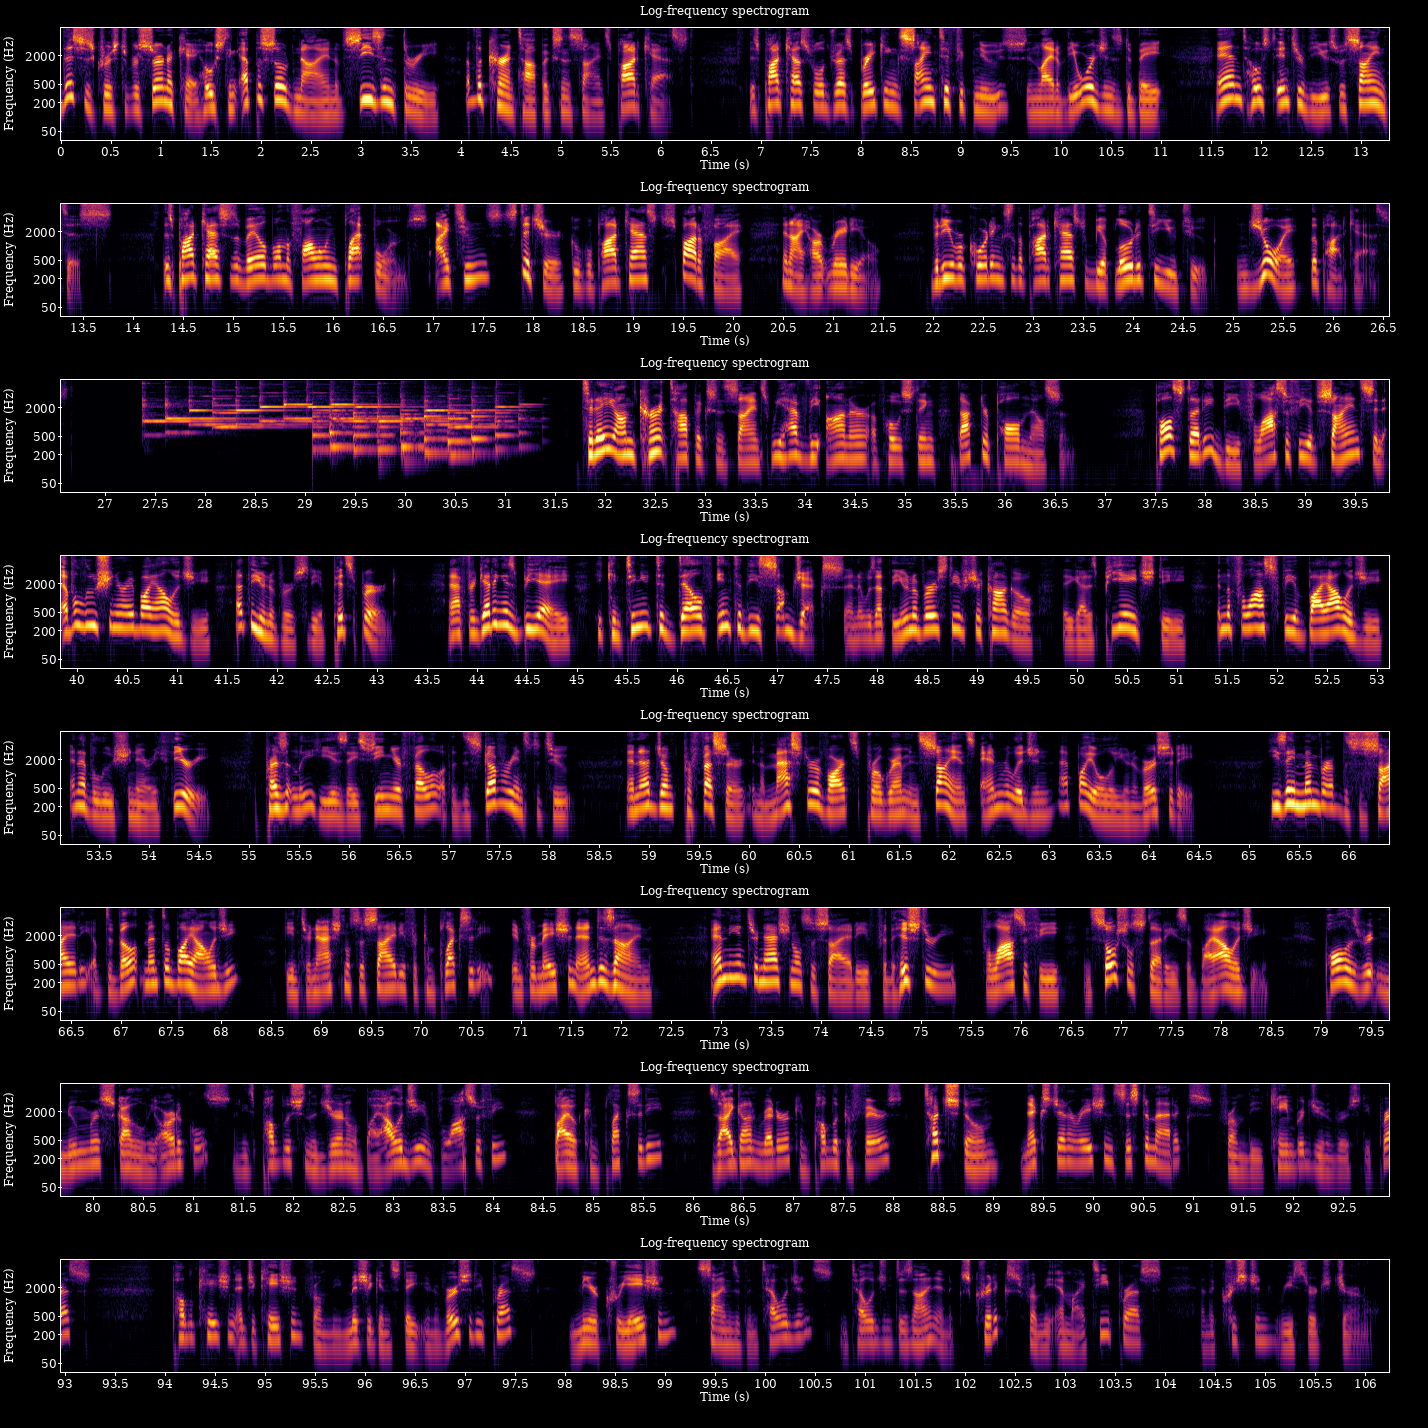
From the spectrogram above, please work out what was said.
This is Christopher Sernaque hosting episode 9 of season 3 of the Current Topics in Science podcast. This podcast will address breaking scientific news in light of the origins debate and host interviews with scientists. This podcast is available on the following platforms iTunes, Stitcher, Google Podcast, Spotify, and iHeartRadio. Video recordings of the podcast will be uploaded to YouTube. Enjoy the podcast. Today on Current Topics in Science, we have the honor of hosting Dr. Paul Nelson. Paul studied the philosophy of science and evolutionary biology at the University of Pittsburgh. And after getting his BA, he continued to delve into these subjects, and it was at the University of Chicago that he got his PhD in the philosophy of biology and evolutionary theory. Presently, he is a senior fellow at the Discovery Institute an adjunct professor in the Master of Arts program in Science and Religion at Biola University. He's a member of the Society of Developmental Biology, the International Society for Complexity, Information, and Design, and the International Society for the History, Philosophy, and Social Studies of Biology. Paul has written numerous scholarly articles, and he's published in the Journal of Biology and Philosophy, Biocomplexity, Zygon Rhetoric and Public Affairs, Touchstone Next Generation Systematics from the Cambridge University Press, Publication Education from the Michigan State University Press, Mere Creation Signs of Intelligence, Intelligent Design and Its Critics from the MIT Press, and the Christian Research Journal.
